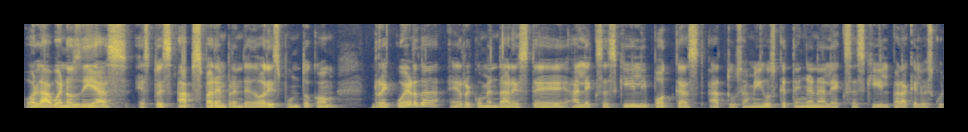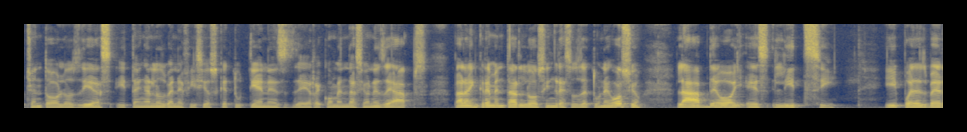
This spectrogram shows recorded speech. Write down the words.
Hola, buenos días. Esto es appsparaemprendedores.com. Recuerda eh, recomendar este Alexa Skill y podcast a tus amigos que tengan Alexa Skill para que lo escuchen todos los días y tengan los beneficios que tú tienes de recomendaciones de apps para incrementar los ingresos de tu negocio. La app de hoy es Litzy y puedes ver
